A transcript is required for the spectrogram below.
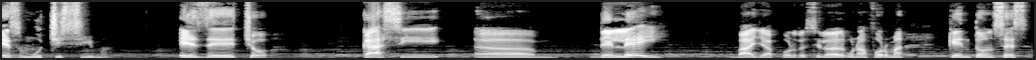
es muchísima. Es de hecho casi de ley vaya, por decirlo de alguna forma, que entonces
